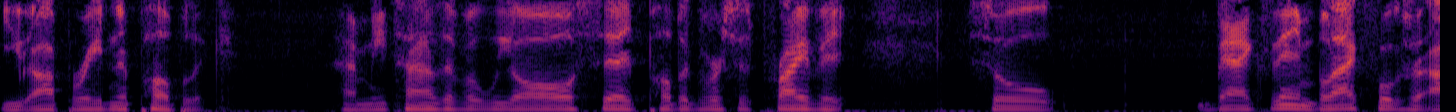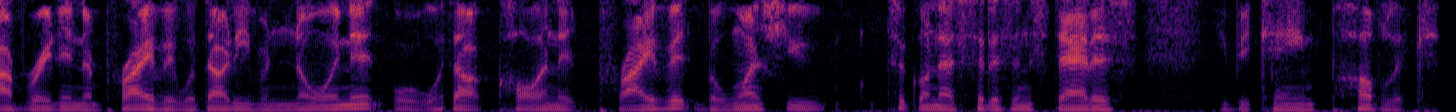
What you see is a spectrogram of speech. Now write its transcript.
you operate in the public. How many times have we all said public versus private? So back then black folks are operating in private without even knowing it or without calling it private. But once you took on that citizen status, you became public,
